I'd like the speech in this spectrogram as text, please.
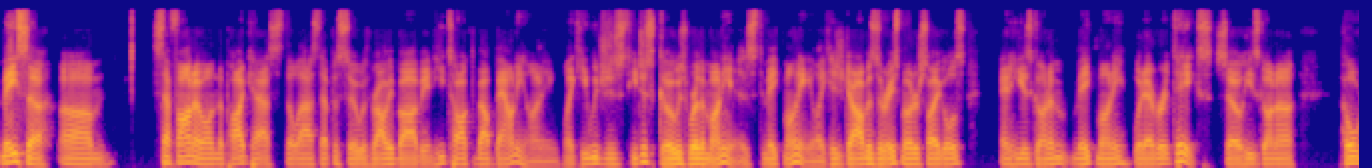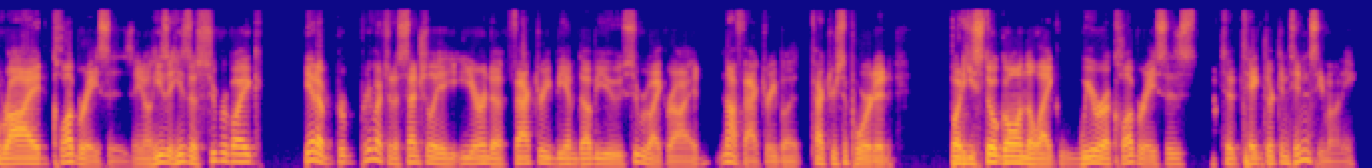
Mesa. Um, Stefano on the podcast, the last episode with Robbie Bobby, and he talked about bounty hunting. Like he would just he just goes where the money is to make money. Like his job is to race motorcycles, and he is gonna make money whatever it takes. So he's gonna he'll ride club races. You know, he's a, he's a super bike. He had a pretty much an essentially he earned a factory BMW superbike ride, not factory, but factory supported. But he's still going to like WERA club races to take their contingency money.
